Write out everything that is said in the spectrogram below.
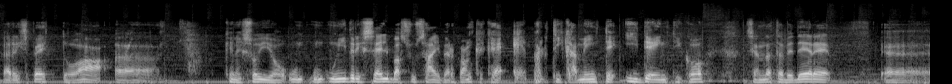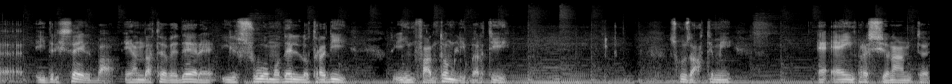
rispetto a... Uh, che ne so io, un, un, un Idris Elba su Cyberpunk che è praticamente identico, se andate a vedere eh, Idris Elba e andate a vedere il suo modello 3D in Phantom Liberty, scusatemi, è, è impressionante.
